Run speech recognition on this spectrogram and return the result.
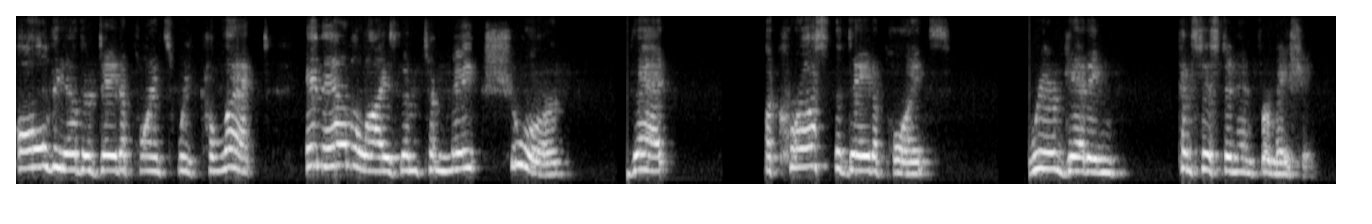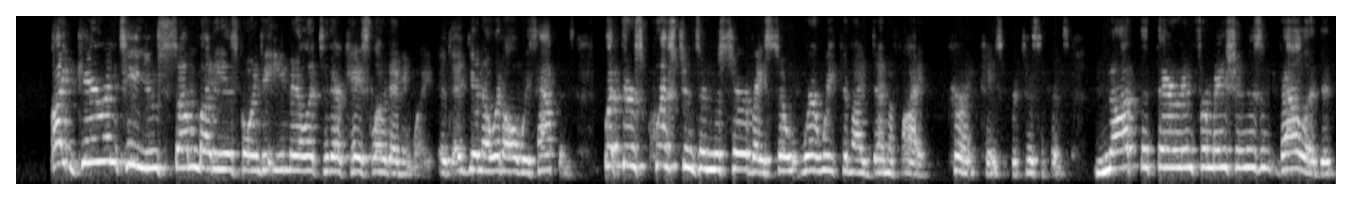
all the other data points we collect and analyze them to make sure that across the data points, we're getting consistent information. I guarantee you somebody is going to email it to their caseload anyway. It- it- you know, it always happens. But there's questions in the survey so where we can identify current case participants. Not that their information isn't valid. It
